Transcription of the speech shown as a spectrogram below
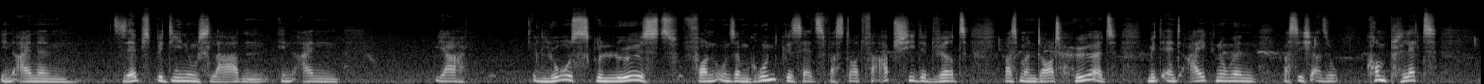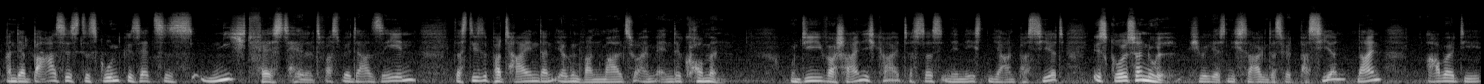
in einen Selbstbedienungsladen, in einen ja, losgelöst von unserem Grundgesetz, was dort verabschiedet wird, was man dort hört, mit Enteignungen, was sich also komplett an der Basis des Grundgesetzes nicht festhält, was wir da sehen, dass diese Parteien dann irgendwann mal zu einem Ende kommen. Und die Wahrscheinlichkeit, dass das in den nächsten Jahren passiert, ist größer Null. Ich will jetzt nicht sagen, das wird passieren, nein, aber die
